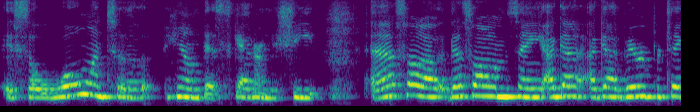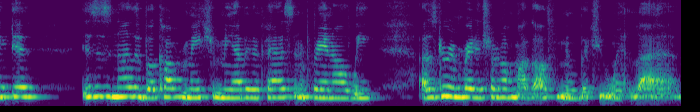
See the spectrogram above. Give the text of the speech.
It's so woe unto him that's scattering the sheep. And that's all, that's all I'm saying. I got, I got very protective. This is another but confirmation for me. I've been fasting and praying all week. I was getting ready to turn off my gospel music, but you went live.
